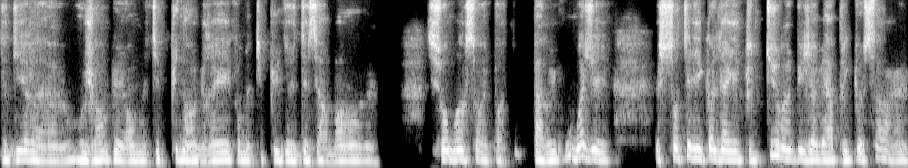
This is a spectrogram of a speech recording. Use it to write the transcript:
de, dire euh, aux gens qu'on mettait plus d'engrais, qu'on mettait plus de désherbants. Sûrement, ça aurait paru. Moi, j'ai sorti l'école d'agriculture, hein, puis j'avais appris que ça, hein,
